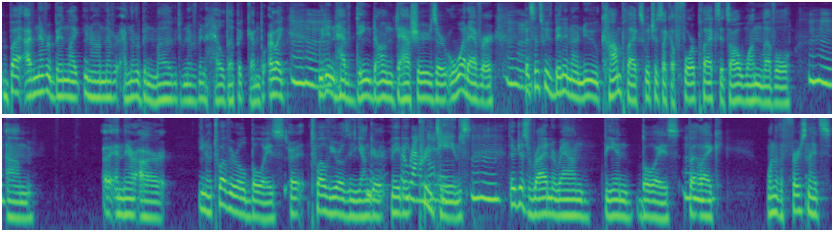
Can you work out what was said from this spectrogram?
but I've never been like, you know, I'm never, I've never been mugged. I've never been held up at gunpoint or like mm-hmm. we didn't have ding dong dashers or whatever. Mm-hmm. But since we've been in our new complex, which is like a fourplex, it's all one level. Mm-hmm. Um, uh, and there are you know 12 year old boys or 12 year olds and younger maybe Around preteens. They're just riding around being boys. But like one of the first nights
